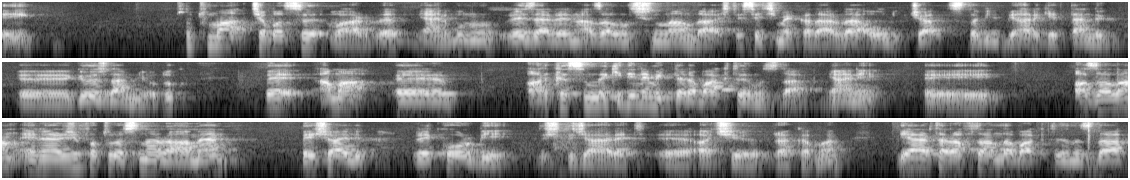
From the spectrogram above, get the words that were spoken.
e, tutma çabası vardı. Yani bunu rezervlerin azalışından da işte seçime kadar da oldukça stabil bir hareketten de e, gözlemliyorduk. Ve ama e, arkasındaki dinamiklere baktığımızda yani e, azalan enerji faturasına rağmen 5 aylık rekor bir dış ticaret e, açığı rakamı. Diğer taraftan da baktığınızda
